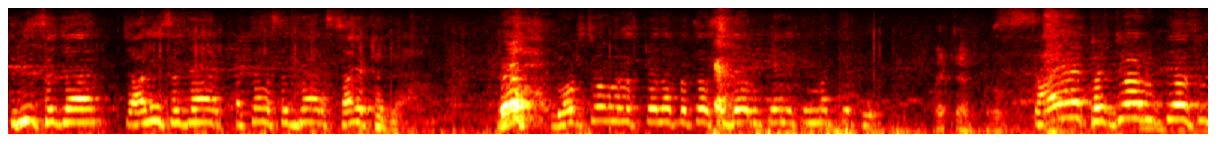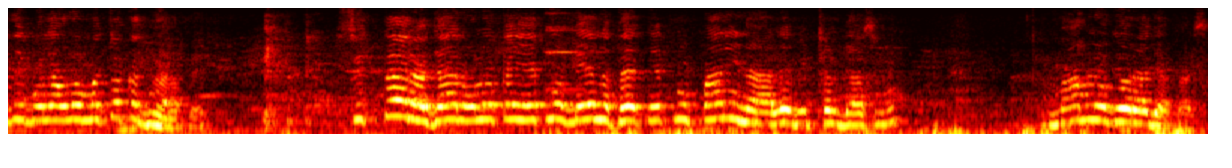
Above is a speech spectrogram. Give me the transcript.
ત્રીસ હજાર, ચાલીસ હજાર, પચાસ હજાર, સાઠ હજાર. દોઢસો વર્ષ પહેલા પચાસ હજાર રૂપિયાની કિંમત કેટલી? સાઠ હજાર રૂપિયા સુધી બોલે ઓલો મચક જ ના આપે. સિત્તેર હજાર ઓલો કઈ એકનો બે ન થાય તેટલું પાણી ના હાલે નું મામલો ગયો રાજા પાસે.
